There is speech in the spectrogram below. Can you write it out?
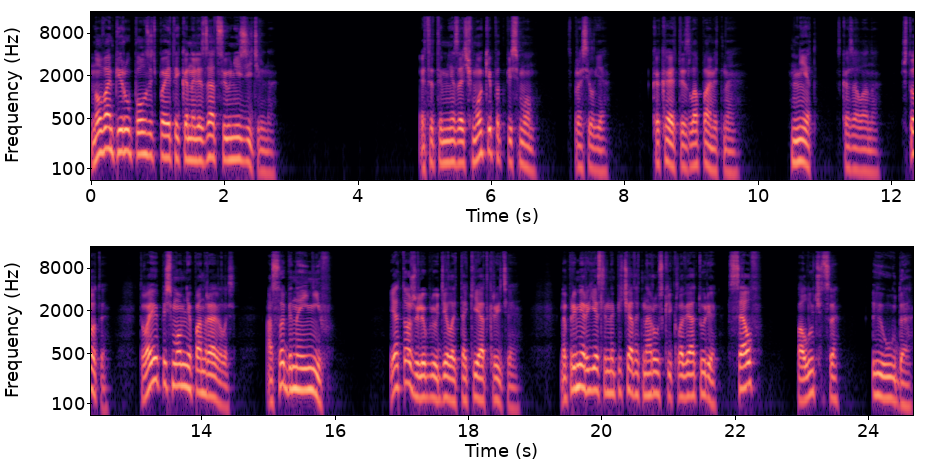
но вампиру ползать по этой канализации унизительно. «Это ты мне за чмоки под письмом?» – спросил я. «Какая ты злопамятная». «Нет», — сказала она. «Что ты? Твое письмо мне понравилось. Особенно и Ниф. Я тоже люблю делать такие открытия. Например, если напечатать на русской клавиатуре «self», получится «иуда».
